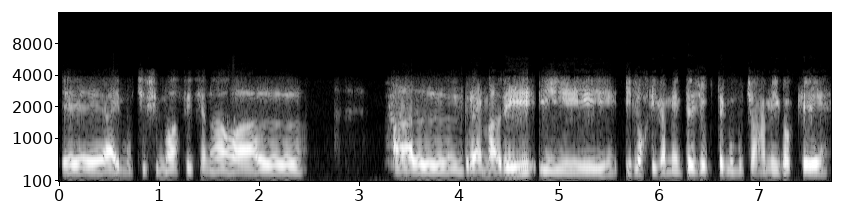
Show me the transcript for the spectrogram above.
eh, hay muchísimos aficionados al, al Real Madrid y, y, lógicamente, yo tengo muchos amigos que,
